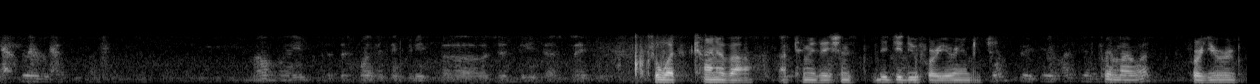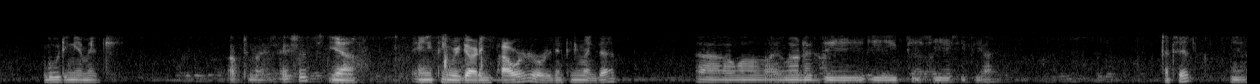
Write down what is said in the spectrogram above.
Yeah. Sure. No, we need, at this point, I think we need, uh, let's just, we need to escalate. So what kind of uh, optimizations did you do for your image? For my what? For your booting image? Optimizations? Yeah. Anything regarding power or anything like that? Uh, well, I loaded the eeePC ACPI. That's it? Yeah.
